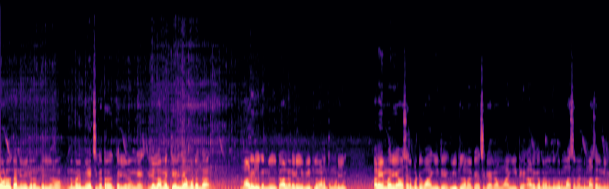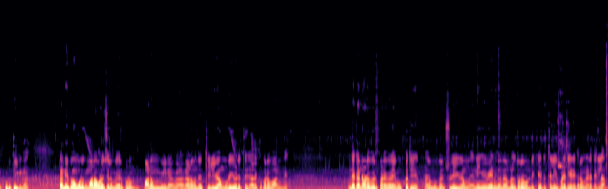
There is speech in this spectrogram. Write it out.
எவ்வளோ தண்ணி வைக்கிறதுன்னு தெரியணும். இந்த மாதிரி மேய்ச்சி கட்டுறது தெரியணுங்க. இது எல்லாமே தெரிஞ்சால் மட்டும்தான் மாடுகள் கன்றுகள் கால்நடைகள் வீட்டில் வளர்த்த முடியும். அதே மாதிரி அவசரப்பட்டு வாங்கிட்டு வீட்டில் நம்ம பேச்சு கேட்காம வாங்கிட்டு அதுக்கப்புறம் வந்து ஒரு மாதம் ரெண்டு மாதம் நீங்கள் கொடுத்தீங்கன்னா கண்டிப்பாக உங்களுக்கு மன உளைச்சலும் ஏற்படும் பணமும் வீணாகும். அதனால் வந்து தெளிவாக முடிவெடுத்து அதுக்கப்புறம் வாங்குங்க. இந்த கண்ணோட விற்பனை விலை முப்பத்தி முப்பதுன்னு சொல்லிக்கிறவங்க நீங்கள் வேணுங்கிற நண்பர்கள் தொடர்பு கேட்டு தெளிவுபடுத்தி எடுக்கிறவங்க எடுத்துக்கலாம்.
